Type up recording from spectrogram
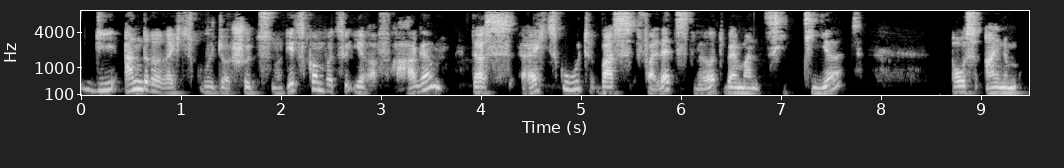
die andere Rechtsgüter schützen. Und jetzt kommen wir zu Ihrer Frage. Das Rechtsgut, was verletzt wird, wenn man zitiert aus einem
